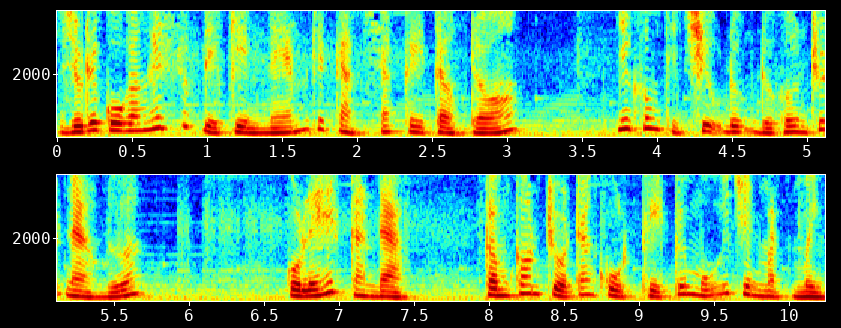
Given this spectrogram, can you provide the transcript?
Dù đã cố gắng hết sức để kìm ném cái cảm giác cây tởm đó, nhưng không thể chịu đựng được hơn chút nào nữa. Cô lấy hết can đảm, cầm con chuột đang khụt khịt cái mũi trên mặt mình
